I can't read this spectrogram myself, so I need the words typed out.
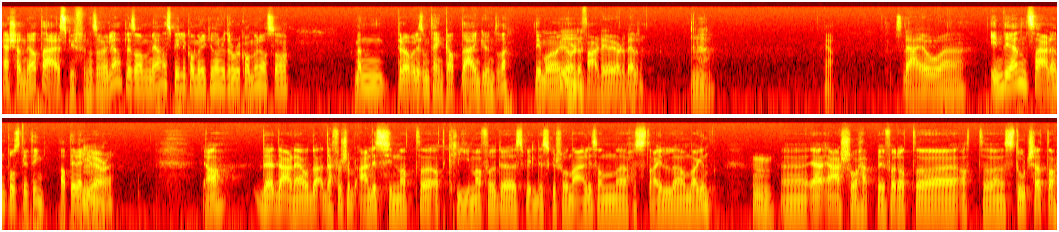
Jeg skjønner jo at det er skuffende, selvfølgelig. At liksom, ja, spillet kommer ikke når du tror det kommer. Altså. Men prøv å liksom tenke at det er en grunn til det. De må mm. gjøre det ferdig og gjøre det bedre. Mm. Ja. Så det er jo uh, In the end så er det en positiv ting at de velger mm. å gjøre det. Ja, det, det, er det. Og derfor så er det litt synd at, at klimaet for eh, spilldiskusjon er litt sånn eh, hostile om dagen. Mm. Uh, jeg, er så happy for at, uh, at uh, stort sett da,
